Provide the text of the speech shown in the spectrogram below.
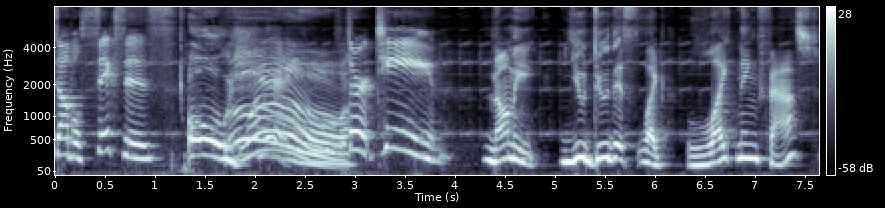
Double sixes. Oh, Whoa. 13. Nammi, you do this like lightning fast,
